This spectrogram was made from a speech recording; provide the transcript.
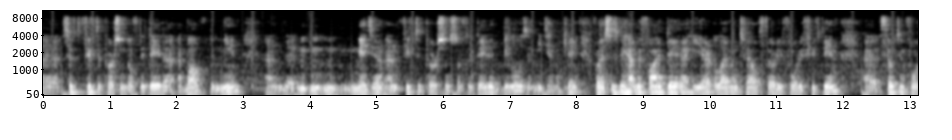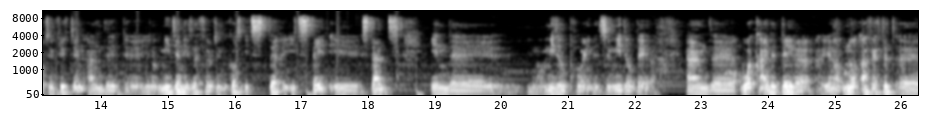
uh, 50 percent of the data above the mean and the median, and 50 percent of the data below the median. Okay. For instance, we have the five data here: 11, 12, 30, 40, 15, uh, 13, 14, 15, and the, the, you know median is a 13 because it's it state uh, stands in the you know middle point. It's a middle data and uh, what kind of data you know not affected uh,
